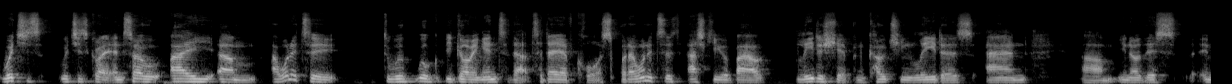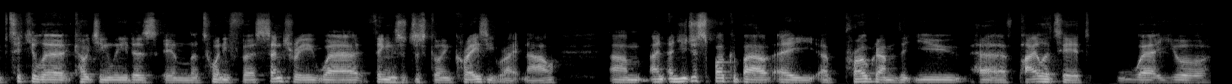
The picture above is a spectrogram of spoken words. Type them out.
which is which is great. And so I um, I wanted to, to we'll, we'll be going into that today, of course, but I wanted to ask you about leadership and coaching leaders and um, you know this in particular coaching leaders in the 21st century where things are just going crazy right now um, and, and, you just spoke about a, a, program that you have piloted where you're,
